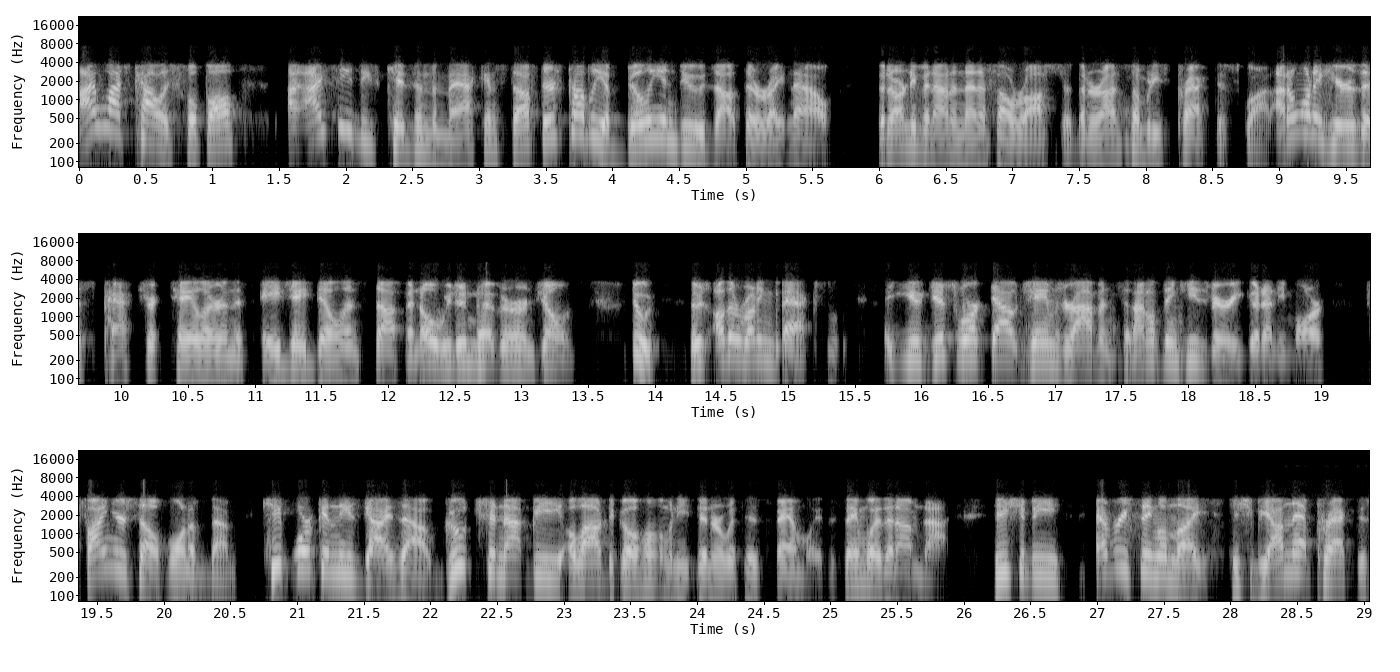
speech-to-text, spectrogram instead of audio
I watch college football. I, I see these kids in the MAC and stuff. There's probably a billion dudes out there right now that aren't even on an NFL roster, that are on somebody's practice squad. I don't want to hear this Patrick Taylor and this AJ Dillon stuff and, oh, we didn't have Aaron Jones. Dude, there's other running backs. You just worked out James Robinson. I don't think he's very good anymore. Find yourself one of them. Keep working these guys out. Goot should not be allowed to go home and eat dinner with his family, the same way that I'm not. He should be every single night. He should be on that practice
